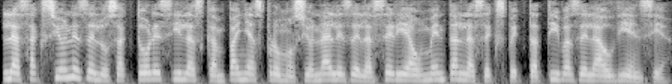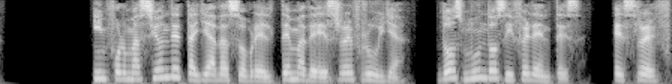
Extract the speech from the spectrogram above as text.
Las acciones de los actores y las campañas promocionales de la serie aumentan las expectativas de la audiencia. Información detallada sobre el tema de Esref Ruya, Dos mundos diferentes, Esref,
